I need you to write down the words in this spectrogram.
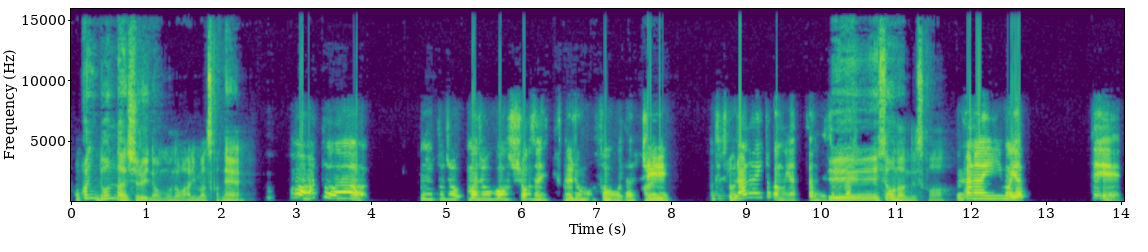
他にどんな種類のものがありますかね？まあ、あとは、うんと、じょまあ、情報商材作るもそうだし、はい私、占いとかもやったんですよ、昔。ええそうなんですか。占いもやって、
